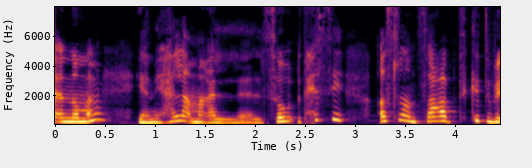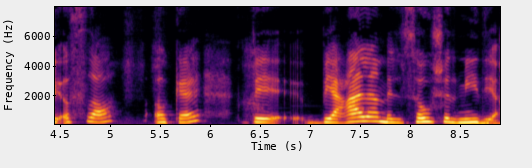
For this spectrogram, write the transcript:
إيه إنه ما آه. يعني هلا مع ال- ال so- بتحسي أصلا صعب تكتبي قصة okay ب... بعالم ال social media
